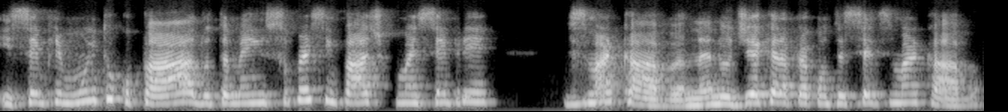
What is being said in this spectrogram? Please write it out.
e sempre muito ocupado, também super simpático, mas sempre desmarcava, né? No dia que era para acontecer, desmarcava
